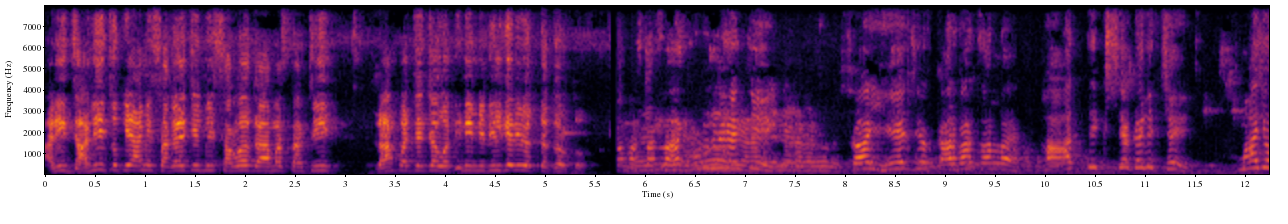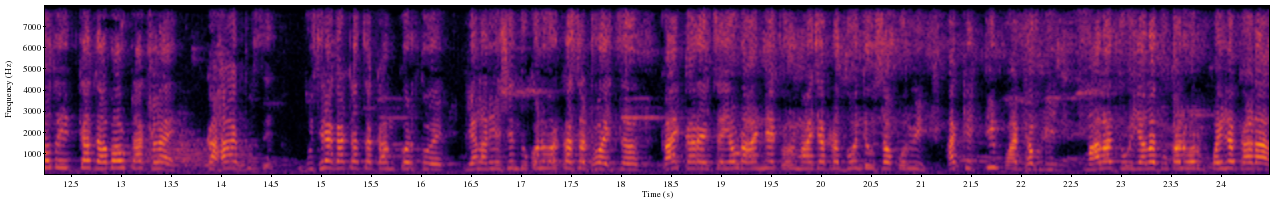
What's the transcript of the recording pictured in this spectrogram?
आणि झाली चुकी आम्ही सगळ्याची मी सर्व ग्रामस्थांची ग्रामपंचायतच्या वतीने मी दिलगिरी व्यक्त करतो. ग्रामस्थांना हात जोडून विनंती काय हे जे कारभार चाललाय हा अतिशय गलिच्छ आहे. माझ्या होता इतका दबाव टाकलाय का हा दुस- दुसऱ्या गटाचं काम करतोय. याला रेशन दुकानावर कसं ठेवायचं? काय करायचं? एवढा अन्याय करून माझ्याकडे दोन दिवसापूर्वी अख्खी टीम पाठवली. मला दु याला दुकानवरून पहिलं काढा.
